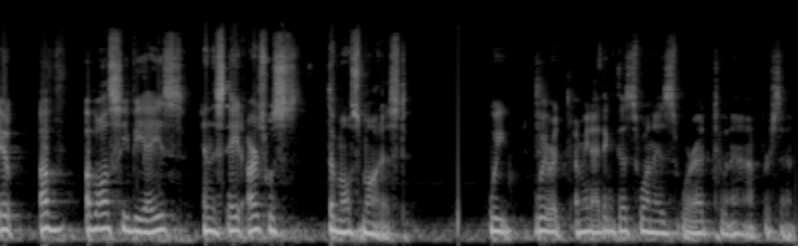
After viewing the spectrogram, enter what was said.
it, of, of all CBAs in the state, ours was the most modest. We, we were, I mean, I think this one is, we're at two and a half percent.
